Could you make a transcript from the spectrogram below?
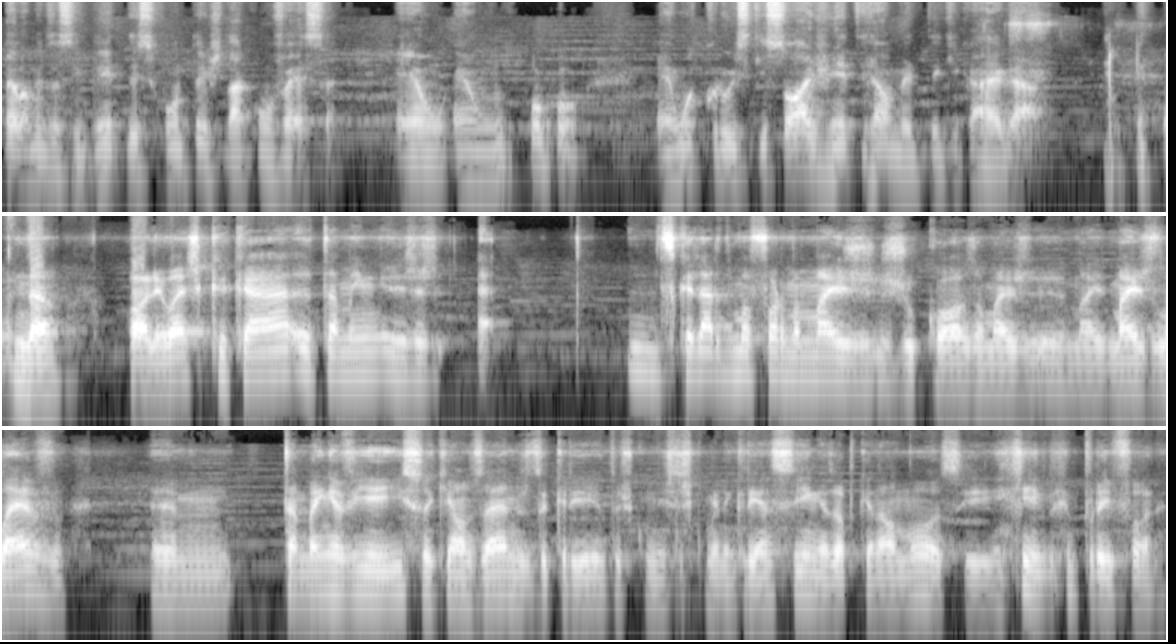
pelo menos assim, dentro desse contexto da conversa, é, um, é, um, é uma cruz que só a gente realmente tem que carregar. Não. Olha, eu acho que cá também. Eh, se calhar de uma forma mais jocosa ou mais, mais, mais leve, um, também havia isso aqui há uns anos, de, dos comunistas comerem criancinhas ao pequeno almoço e, e por aí fora.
